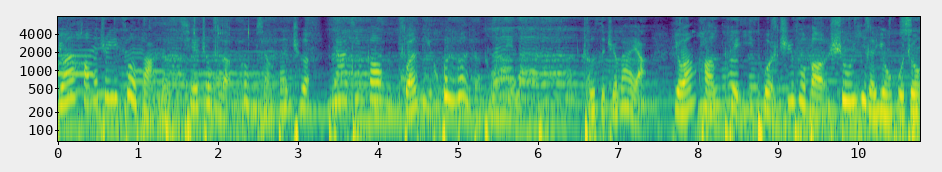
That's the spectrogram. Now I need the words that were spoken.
永安行的这一做法呢，切中了共享单车押金高、管理混乱等痛点。除此之外啊。永安行可以依托支付宝数亿的用户中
